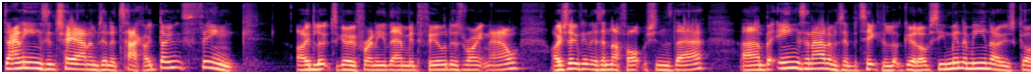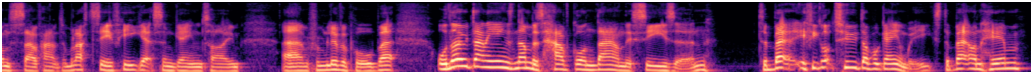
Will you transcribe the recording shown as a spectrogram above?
Danny Ings and Che Adams in attack. I don't think I'd look to go for any of their midfielders right now. I just don't think there's enough options there. Um, but Ings and Adams in particular look good. Obviously, Minamino's gone to Southampton. We'll have to see if he gets some game time um, from Liverpool. But although Danny Ings' numbers have gone down this season, to bet if you got two double game weeks, to bet on him.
